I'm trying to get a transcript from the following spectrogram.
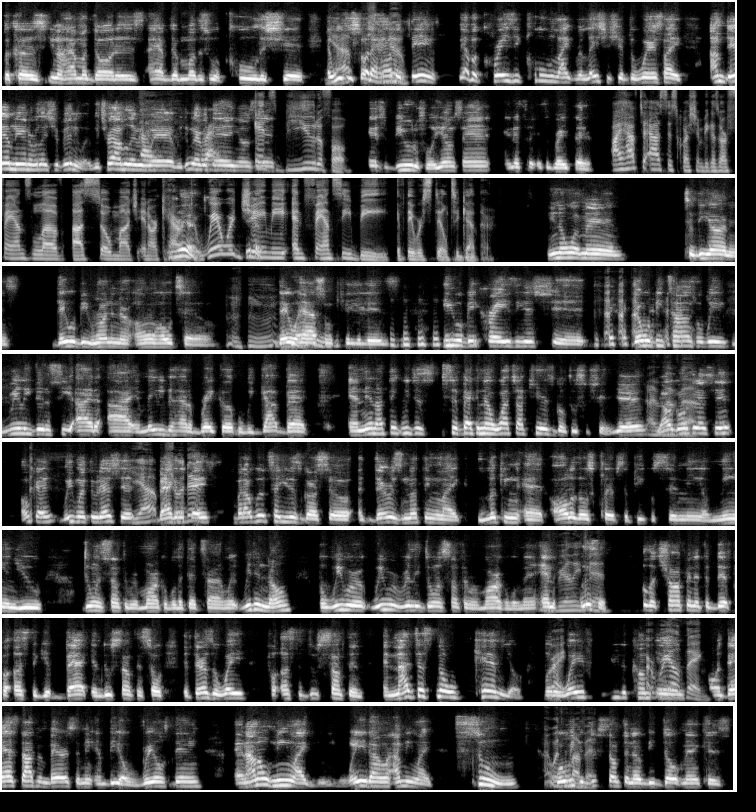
because you know I have my daughters, I have their mothers who are cool as shit. And we just sort of have do. a thing. We have a crazy cool like relationship to where it's like I'm damn near in a relationship anyway. We travel everywhere, we do everything, you know what I'm saying? It's beautiful. It's, beautiful, you know what I'm saying? And it's a, it's a great thing. I have to ask this question because our fans love us so much in our character. Yeah. Where would Jamie and Fancy be if they were still together? You know what, man? To be honest, they would be running their own hotel. They will have some mm-hmm. kids. He would be crazy as shit. There would be times where we really didn't see eye to eye and maybe even had a breakup, but we got back. And then I think we just sit back and now watch our kids go through some shit. Yeah, I y'all going that. through that shit? Okay, we went through that shit Yep, back sure in the did. day. But I will tell you this, Garcelle, there is nothing like looking at all of those clips that people send me of me and you doing something remarkable at that time. We didn't know, but we were we were really doing something remarkable, man. And really listen, did. people are chomping at the bit for us to get back and do something. So if there's a way for us to do something and not just no cameo, but Right. a way for you to come A real in thing. on Dad Stop Embarrassing Me and be a real thing. And I don't mean like way down, I mean like soon I would where we could do something that would be dope, man, because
